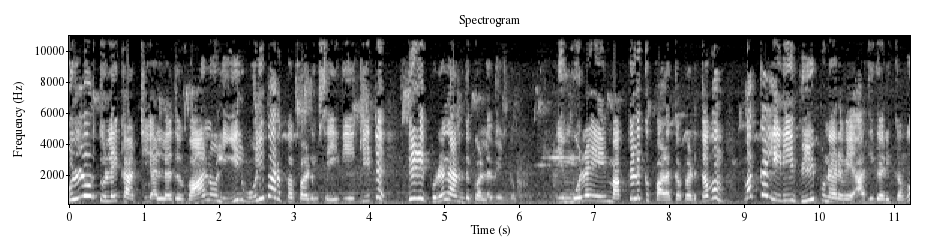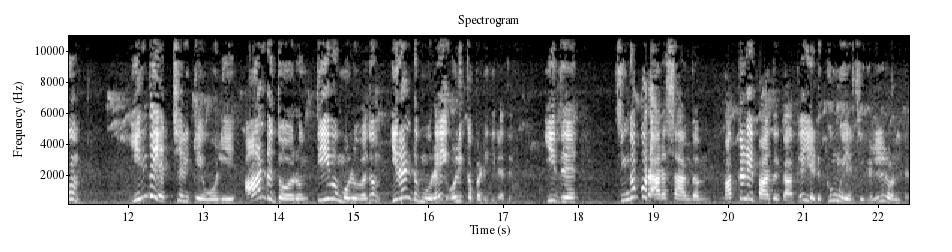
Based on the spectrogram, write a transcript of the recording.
உள்ளூர் தொலைக்காட்சி அல்லது வானொலியில் ஒளிபரப்பப்படும் செய்தியை கேட்டு விழிப்புடன் நடந்து கொள்ள வேண்டும். இம்முறையை மக்களுக்கு பழக்கப்படுத்தவும் மக்களிடையே விழிப்புணர்வை அதிகரிக்கவும் இந்த எச்சரிக்கை ஒலி ஆண்டுதோறும் தீவு முழுவதும் இரண்டு முறை ஒலிக்கப்படுகிறது. இது சிங்கப்பூர் அரசாங்கம் மக்களை பாதுகாக்க எடுக்கும் முயற்சிகளில் ஒன்று.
